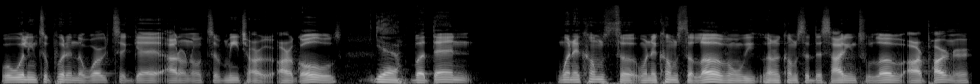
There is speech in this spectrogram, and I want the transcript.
We're willing to put in the work to get i don't know to meet our, our goals. Yeah. but then when it comes to when it comes to love when we when it comes to deciding to love our partner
